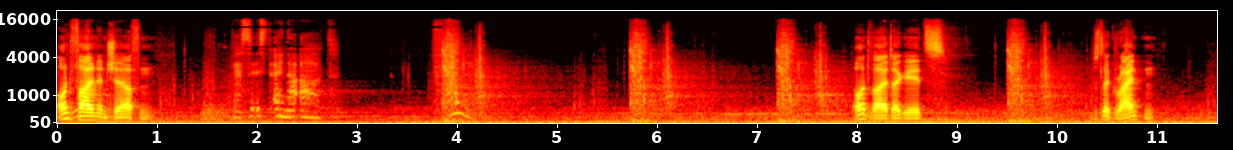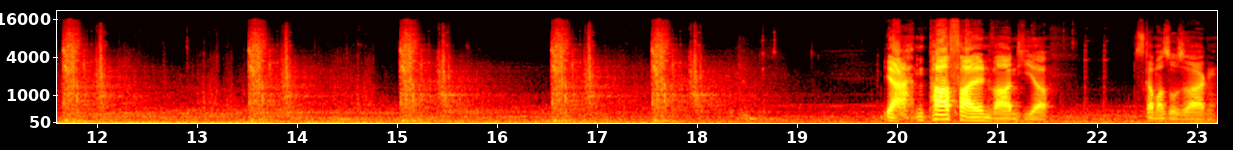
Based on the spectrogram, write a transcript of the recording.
Und Fallen entschärfen. Das ist eine Art. Und weiter geht's. Bisschen grinden. Ja, ein paar Fallen waren hier. Das kann man so sagen.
